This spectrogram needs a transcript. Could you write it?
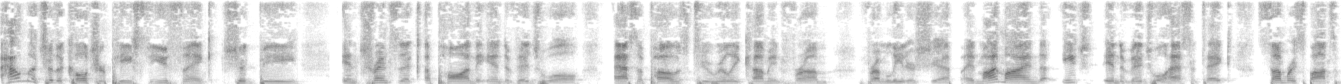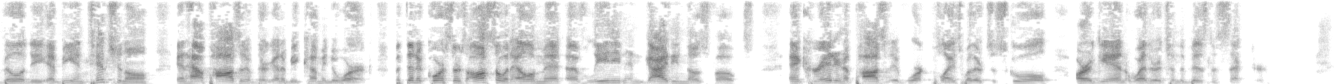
How much of the culture piece do you think should be intrinsic upon the individual as opposed to really coming from from leadership. In my mind, each individual has to take some responsibility and be intentional in how positive they're going to be coming to work. But then, of course, there's also an element of leading and guiding those folks and creating a positive workplace, whether it's a school or again, whether it's in the business sector.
